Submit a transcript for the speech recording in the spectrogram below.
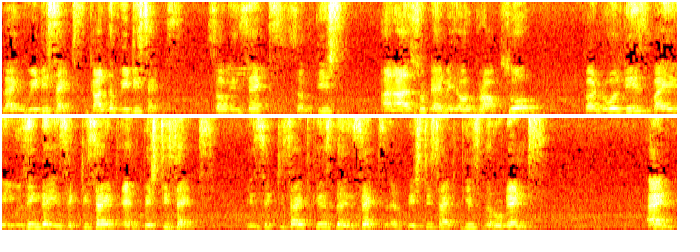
like weedicides, called the weedicides. Some insects, some pests are also damage our crop. So control these by using the insecticides and pesticides. Insecticide kills the insects and pesticide kills the rodents. And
